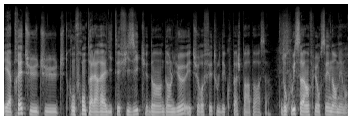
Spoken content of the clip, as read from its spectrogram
et après, tu, tu- tu te confrontes à la réalité physique d'un lieu et tu refais tout le découpage par rapport à ça. Donc oui, ça a influencé énormément.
